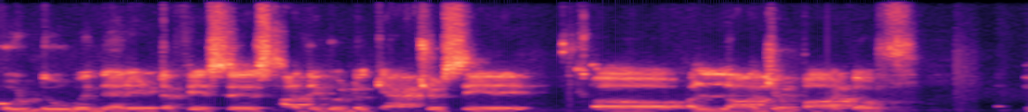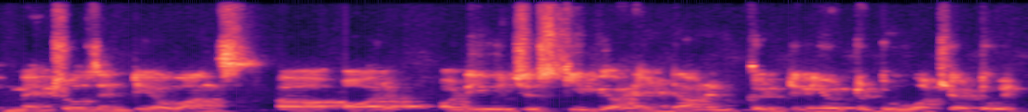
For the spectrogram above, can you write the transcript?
could do with their interfaces? Are they going to capture, say, uh, a larger part of metros and tier ones, uh, or or do you just keep your head down and continue to do what you're doing?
